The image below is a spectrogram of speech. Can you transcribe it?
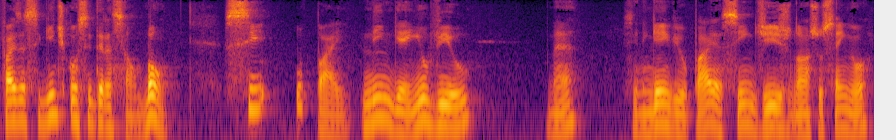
faz a seguinte consideração: bom, se o Pai ninguém o viu, né? Se ninguém viu o Pai, assim diz nosso Senhor.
